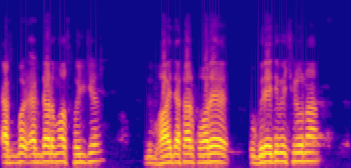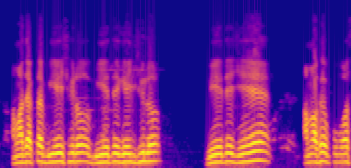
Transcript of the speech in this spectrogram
একবার, এক দেড় মাস হয়েছে। কিন্তু ভয় দেখার পরে ও বেরাইতে পেরেছিল না। আমাদের একটা বিয়ে ছিল বিয়েতে গিয়েছিল। বিয়েতে যেয়ে আমাকে উপবাস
